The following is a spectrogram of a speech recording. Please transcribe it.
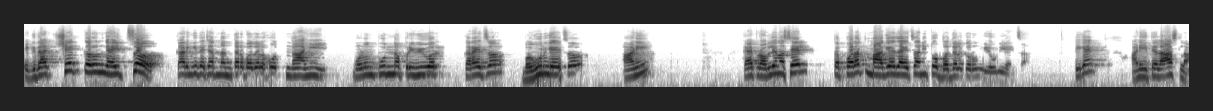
एकदा चेक करून घ्यायचं. कारण की त्याच्यात नंतर बदल होत नाही. म्हणून पुन्हा प्रिव्ह्यूवर करायचं बघून घ्यायचं आणि काय प्रॉब्लेम असेल तर परत मागे जायचं आणि तो बदल करून घेऊन यायचा. ठीक आहे? आणि इथे लास्टला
